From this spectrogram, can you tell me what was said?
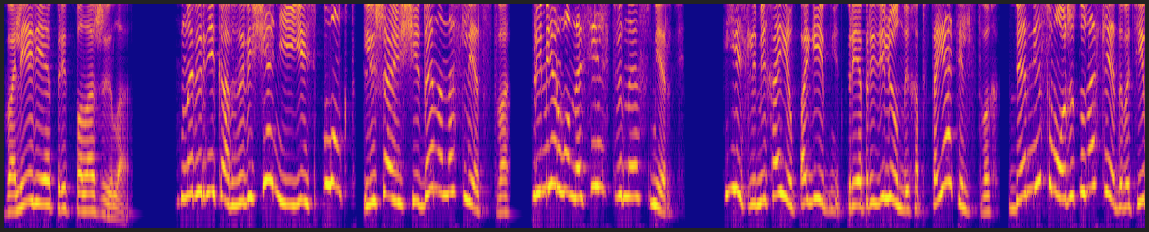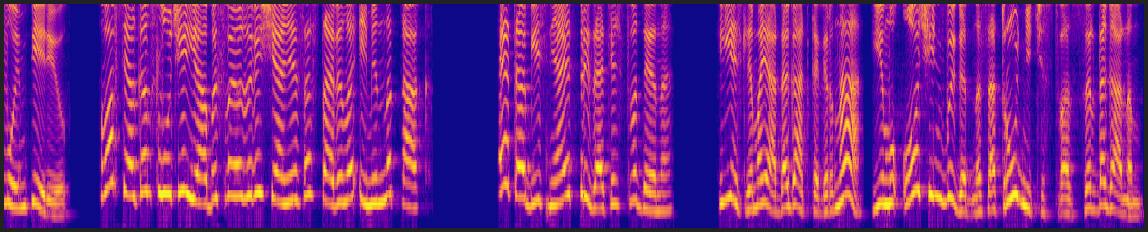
Валерия предположила. Наверняка в завещании есть пункт, лишающий Дэна наследства, к примеру, насильственная смерть. Если Михаил погибнет при определенных обстоятельствах, Дэн не сможет унаследовать его империю. Во всяком случае, я бы свое завещание составила именно так. Это объясняет предательство Дэна. Если моя догадка верна, ему очень выгодно сотрудничество с Эрдоганом.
